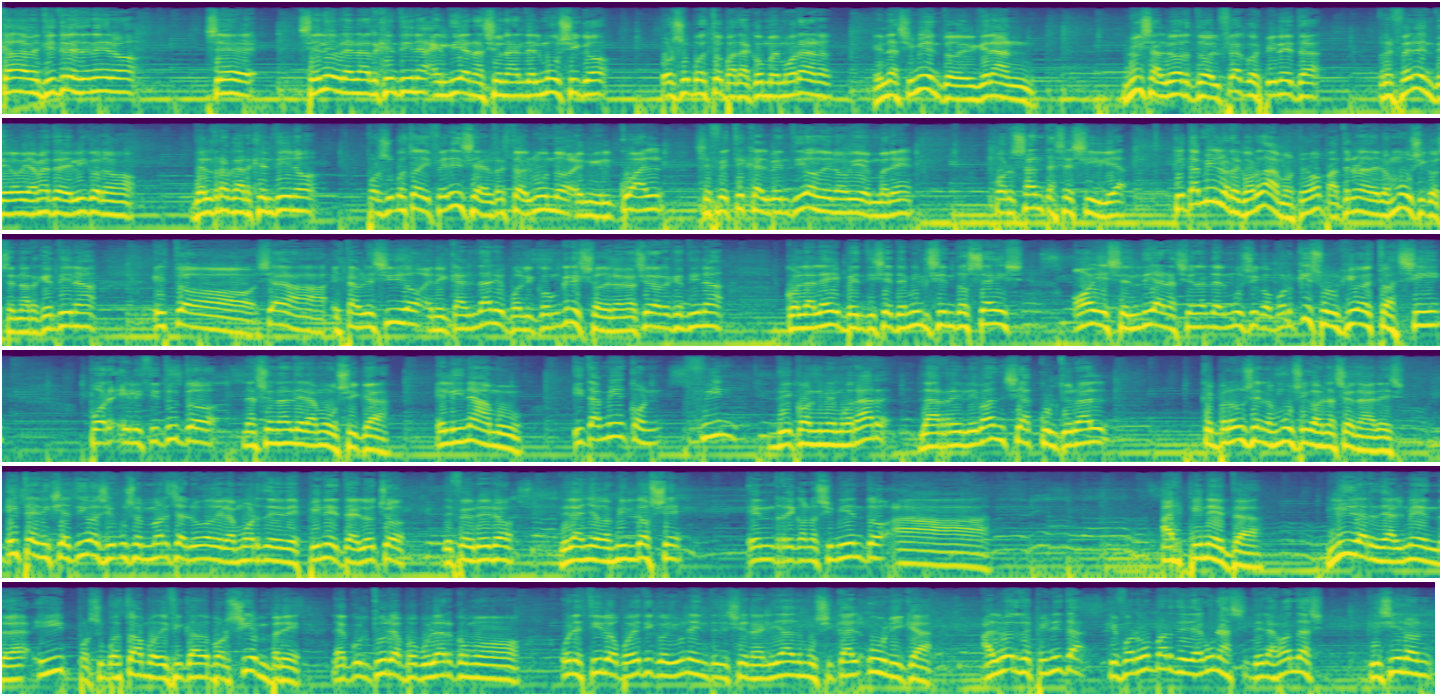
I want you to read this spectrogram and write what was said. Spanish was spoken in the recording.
Cada 23 de enero se celebra en Argentina el Día Nacional del Músico, por supuesto para conmemorar el nacimiento del gran Luis Alberto el Flaco Espineta, referente obviamente del ícono del rock argentino, por supuesto a diferencia del resto del mundo en el cual se festeja el 22 de noviembre por Santa Cecilia, que también lo recordamos, ¿no? Patrona de los músicos en Argentina. Esto se ha establecido en el calendario por el Congreso de la Nación Argentina con la ley 27.106. Hoy es el Día Nacional del Músico. ¿Por qué surgió esto así? Por el Instituto Nacional de la Música, el INAMU, y también con fin de conmemorar la relevancia cultural que producen los músicos nacionales. Esta iniciativa se puso en marcha luego de la muerte de Spinetta el 8 de febrero del año 2012 en reconocimiento a, a Spinetta, líder de Almendra y por supuesto ha modificado por siempre la cultura popular como un estilo poético y una intencionalidad musical única. Alberto Spinetta, que formó parte de algunas de las bandas que hicieron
